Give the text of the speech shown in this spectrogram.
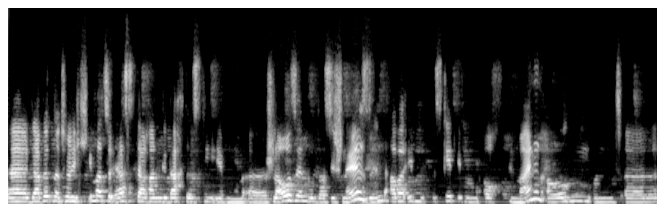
Äh, da wird natürlich immer zuerst daran gedacht, dass die eben äh, schlau sind und dass sie schnell sind, aber eben es geht eben auch in meinen Augen und äh,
